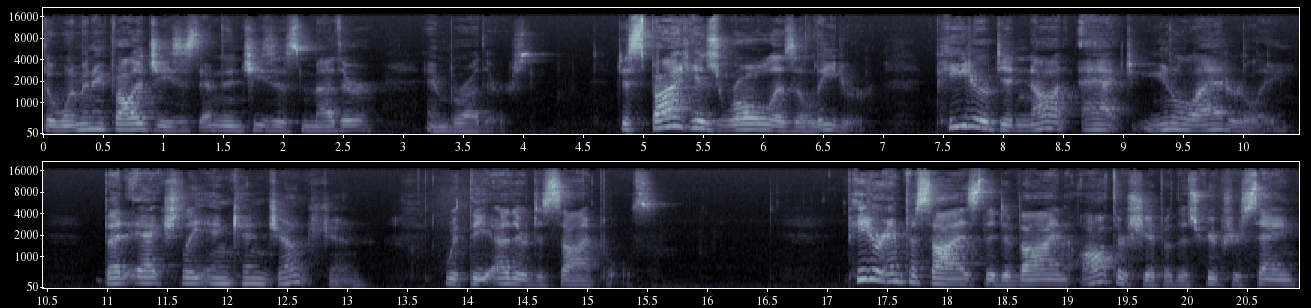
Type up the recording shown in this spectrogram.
the women who followed Jesus, and then Jesus' mother and brothers. Despite his role as a leader, Peter did not act unilaterally, but actually in conjunction with the other disciples. Peter emphasized the divine authorship of the scriptures, saying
